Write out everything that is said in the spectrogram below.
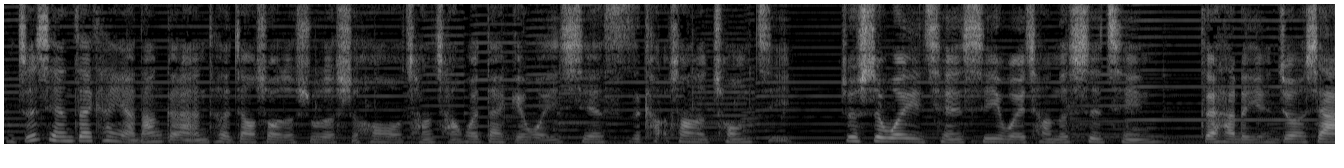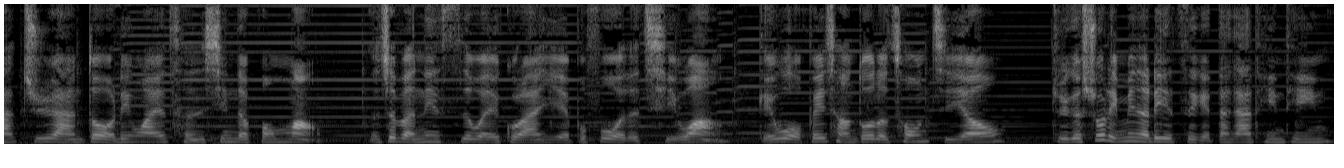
你之前在看亚当·格兰特教授的书的时候，常常会带给我一些思考上的冲击，就是我以前习以为常的事情，在他的研究下，居然都有另外一层新的风貌。而这本逆思维果然也不负我的期望，给我非常多的冲击哦。举个书里面的例子给大家听听，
